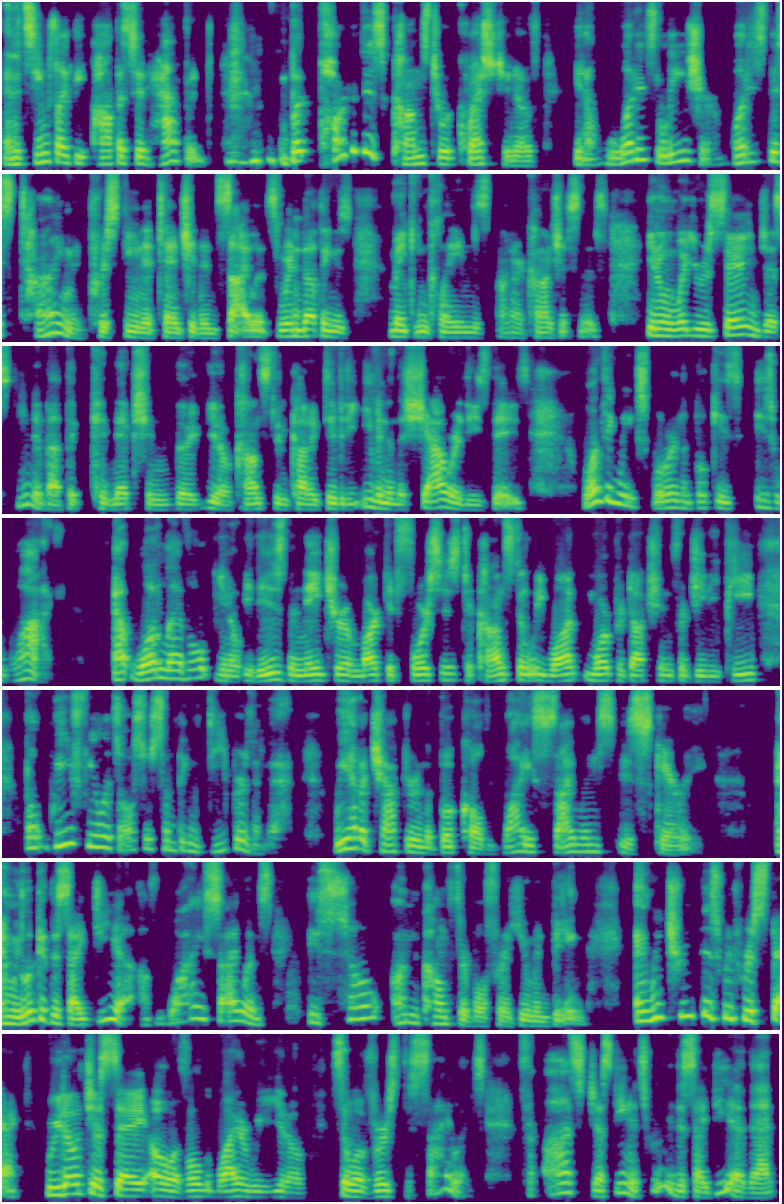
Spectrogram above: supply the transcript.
And it seems like the opposite happened. but part of this comes to a question of you know, what is leisure? What is this time and pristine attention and silence where nothing is making claims on our consciousness? You know, what you were saying, Justine, about the connection, the, you know, constant connectivity, even in the shower these days. One thing we explore in the book is, is why. At one level, you know, it is the nature of market forces to constantly want more production for GDP, but we feel it's also something deeper than that we have a chapter in the book called Why Silence is Scary. And we look at this idea of why silence is so uncomfortable for a human being. And we treat this with respect. We don't just say, oh, if, why are we, you know, so averse to silence? For us, Justine, it's really this idea that,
